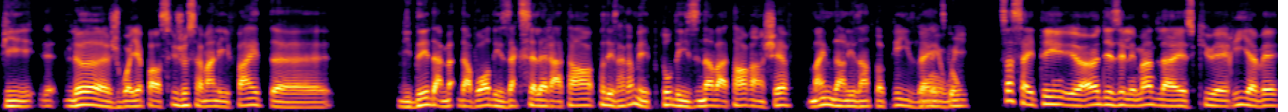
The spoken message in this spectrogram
Puis là, je voyais passer juste avant les fêtes euh, l'idée d'avoir des accélérateurs, pas des accélérateurs, mais plutôt des innovateurs en chef, même dans les entreprises. Ben oui. Ça, ça a été euh, un des éléments de la SQRI. Il y avait,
